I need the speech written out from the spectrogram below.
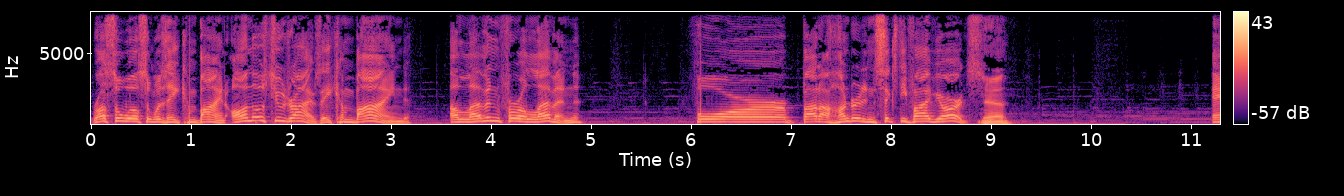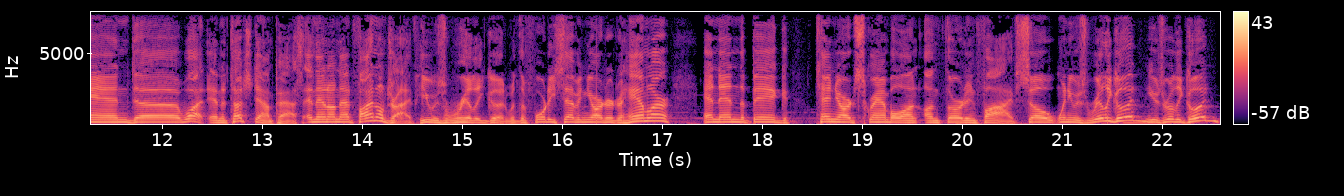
Russell Wilson was a combined, on those two drives, a combined 11 for 11 for about 165 yards. Yeah. and uh, what? And a touchdown pass. And then on that final drive, he was really good with the 47 yarder to Hamler and then the big 10 yard scramble on, on third and five. So when he was really good, he was really good.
